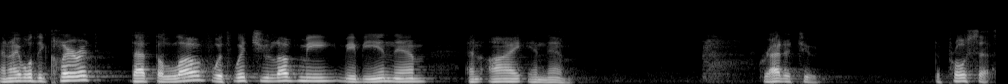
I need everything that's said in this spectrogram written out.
and I will declare it that the love with which you love me may be in them and I in them. Gratitude, the process,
